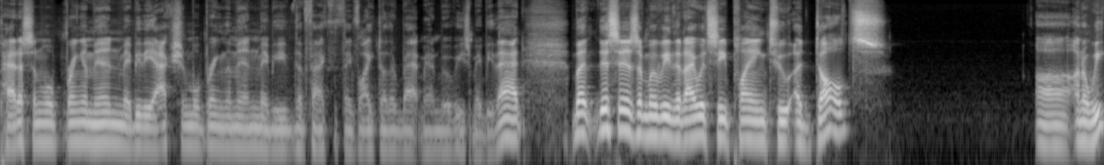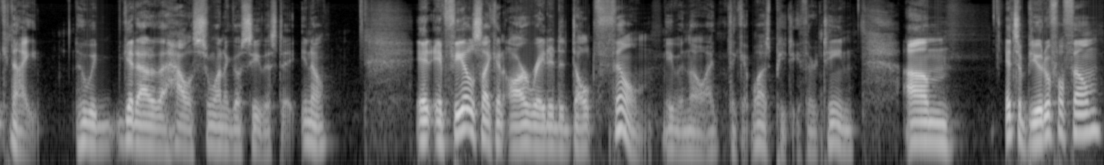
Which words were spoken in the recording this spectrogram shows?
Pattinson will bring them in. Maybe the action will bring them in. Maybe the fact that they've liked other Batman movies. Maybe that. But this is a movie that I would see playing to adults uh, on a weeknight who would get out of the house and want to go see this. Day. You know, it, it feels like an R-rated adult film, even though I think it was PG-13. Um, it's a beautiful film.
